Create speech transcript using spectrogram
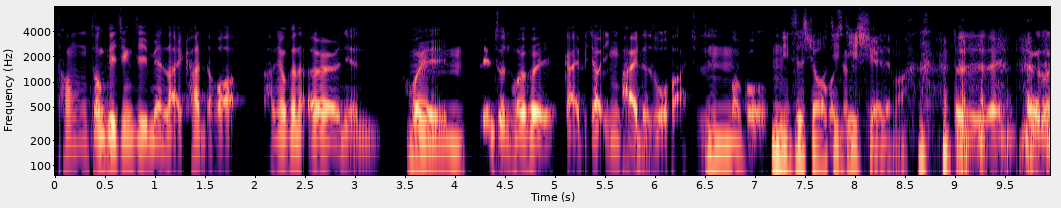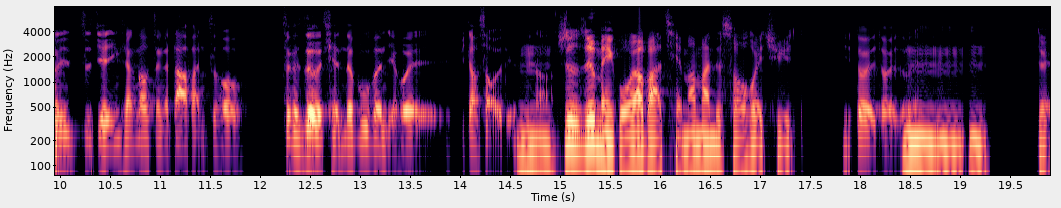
从总体经济面来看的话，很有可能二二年会联准会会改比较鹰派的做法，就是嗯，包括你是学经济学的嘛？对对对，那个东西直接影响到整个大盘之后，这个热钱的部分也会比较少一点。啊嗯，就是就是美国要把钱慢慢的收回去。对对对，嗯嗯嗯嗯，对。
